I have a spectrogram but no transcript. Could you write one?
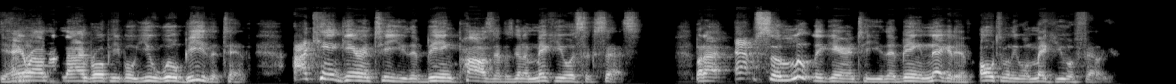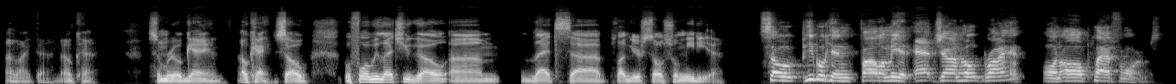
You hang around with nine broke people, you will be the 10th. I can't guarantee you that being positive is going to make you a success, but I absolutely guarantee you that being negative ultimately will make you a failure. I like that. Okay. Some real game. Okay. So before we let you go, um, let's uh, plug your social media. So people can follow me at, at John Hope Bryant on all platforms.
